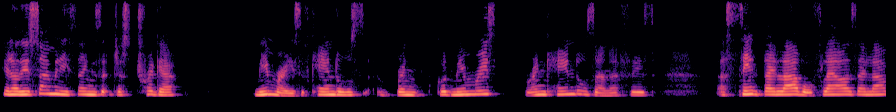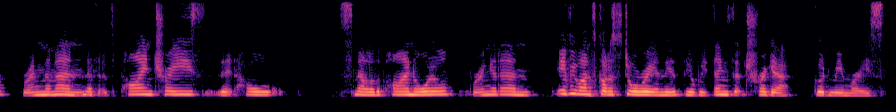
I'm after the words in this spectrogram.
You know, there's so many things that just trigger memories. If candles bring good memories, bring candles in. If there's a scent they love or flowers they love, bring them in. If it's pine trees, that whole smell of the pine oil, bring it in. Everyone's got a story, and there, will be things that trigger good memories.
